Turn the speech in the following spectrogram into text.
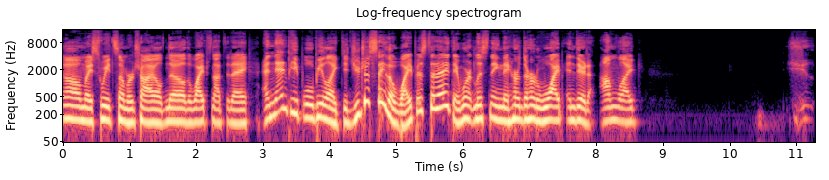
oh, my sweet summer child. No, the wipe's not today. And then people will be like, did you just say the wipe is today? They weren't listening. They heard the heard wipe. And dude, I'm like, shoot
